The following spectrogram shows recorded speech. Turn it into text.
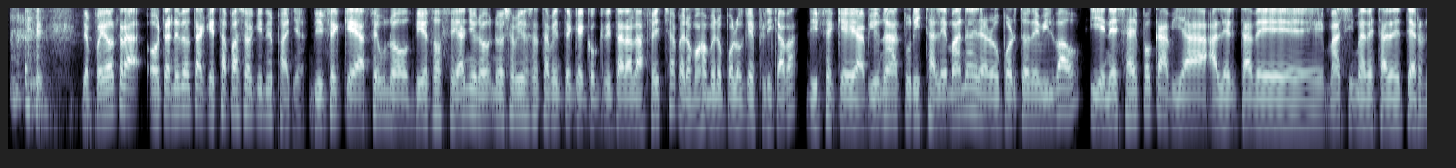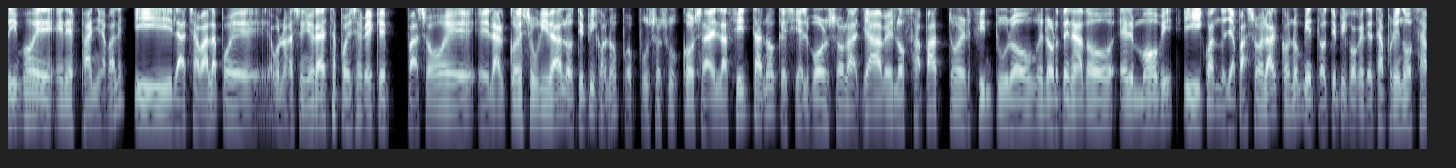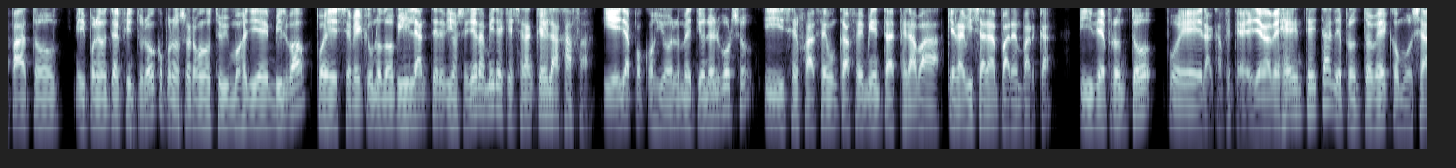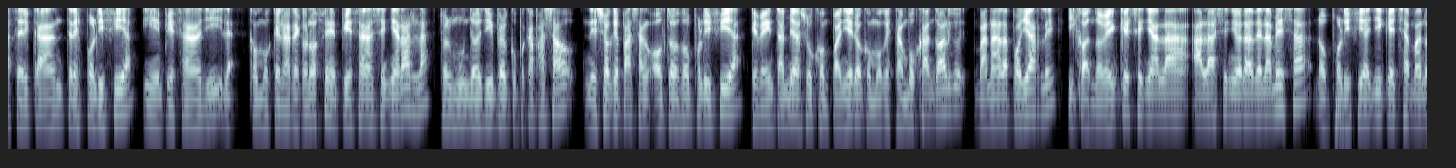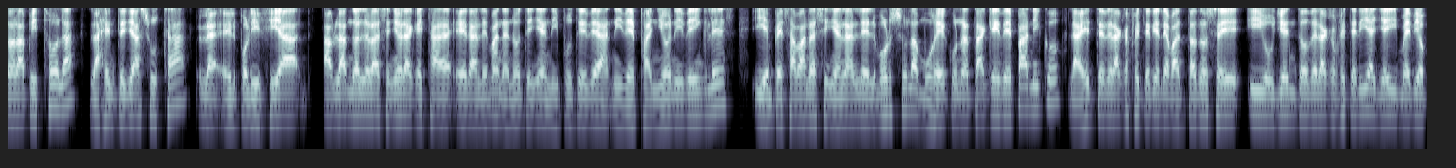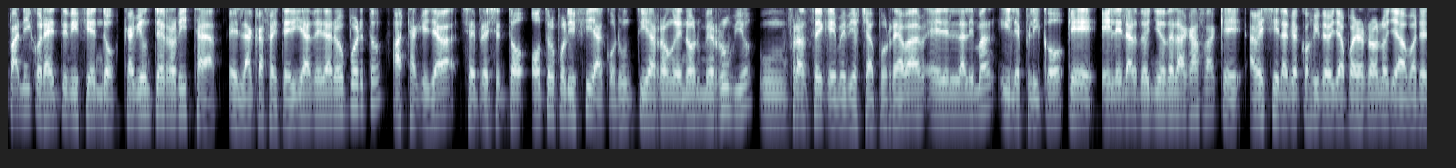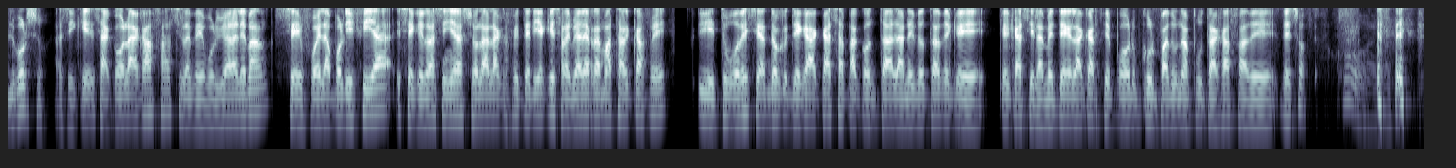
Después otra, otra anécdota que está pasó aquí en España. Dice que hace unos 10, 12 años, no, no he sabido exactamente qué concretara la fecha, pero más o menos por lo que explicaba, dice que había una turista alemana en el aeropuerto de Bilbao y en esa época había alerta de máxima de esta de terrorismo en, en España, ¿vale? Y la chavala, pues, bueno, la señora esta, pues se ve que pasó eh, el arco de seguridad, lo típico, ¿no? Pues puso sus cosas en la cinta, ¿no? Que si el bolso, las llaves, los zapatos, el cinturón, el ordenador, el móvil, y cuando ya pasó el arco, ¿no? Mientras lo típico que te estás poniendo zapatos y poniéndote el cinturón, como nosotros cuando estuvimos allí en Bilbao, pues se ve que uno de los vigilantes le dijo, señora, mire que se le han caído las gafas. Y ella pues cogió, lo metió en el bolso y se fue a hacer un café mientras esperaba que la avisaran para embarcar. Y de pronto, pues la cafetería llena de gente y tal, de pronto ve cómo se acercan tres policías y empiezan allí, como que la reconocen, empiezan a señalarla, todo el mundo allí preocupa qué ha pasado, en eso que pasan otros dos policías, que ven también a sus compañeros como que están buscando algo, van a apoyarle, y cuando ven que señala a la señora de la mesa, los policías allí que echan mano a la pistola, la gente ya asusta, la- el policía hablándole a la señora que esta era alemana, no tenía ni puta idea ni de español ni de inglés, y empezaban a señalarle el bolso, la mujer con un ataque de pánico, la gente de la cafetería levantándose y huyendo de la cafetería, y ahí medio pánico, la gente diciendo que había un terrorista en la cafetería del aeropuerto, hasta que ya se presentó otro policía con un tiarrón enorme rubio, un francés que medio chapurreaba el alemán, y le explicó que él era el dueño de la gafa, que a ver si le había cogido ella por error, lo llevaba en el bolso. Así que sacó la gafa, se la devolvió al alemán, se fue la policía, se quedó la señora sola en la cafetería que se le había derramado el café y estuvo deseando llegar a casa para contar la anécdota de que, que casi la meten en la cárcel por culpa de una puta gafa de, de eso. Joder.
